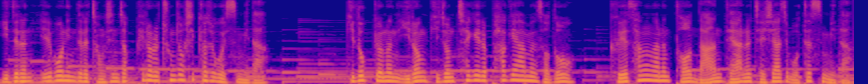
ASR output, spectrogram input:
이들은 일본인들의 정신적 필요를 충족시켜주고 있습니다. 기독교는 이런 기존 체계를 파괴하면서도 그에 상응하는 더 나은 대안을 제시하지 못했습니다.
